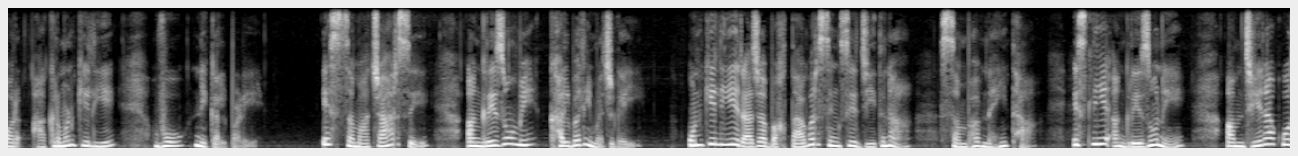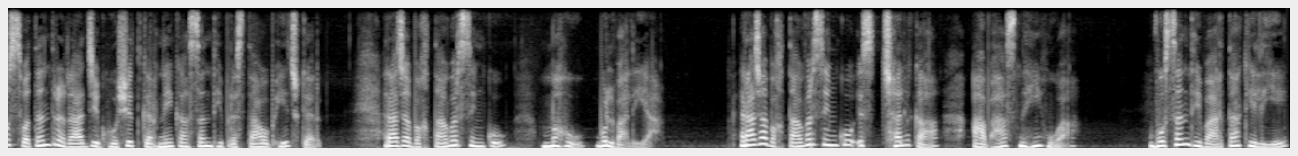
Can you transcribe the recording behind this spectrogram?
और आक्रमण के लिए वो निकल पड़े। इस समाचार से अंग्रेज़ों में खलबली मच गई। उनके लिए राजा बख्तावर सिंह से जीतना संभव नहीं था। इसलिए अंग्रेज़ों ने अमझेरा को स्वतंत्र राज्य घोषित करने का संधि प्रस्ताव भेजकर राजा बख्तावर सिंह को महू बुलवा लिया। राजा बख्तावर सिंह को इस छल का आभास नहीं हुआ। वो संधि वार्ता के लिए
